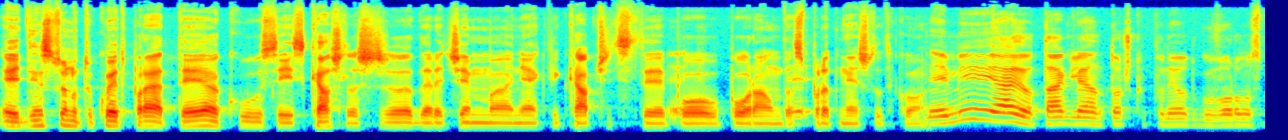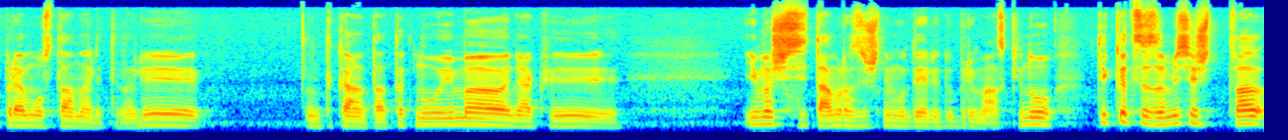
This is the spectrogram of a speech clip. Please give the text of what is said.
Единственото, което правят те, ако се изкашляш, да речем някакви капчиците по, по-рано да е, спрат нещо такова. Еми, айде от тази гледна точка поне е отговорност прямо останалите, нали? И така нататък, но има някакви... Имаше си там различни модели, добри маски. Но ти като се замислиш, това...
